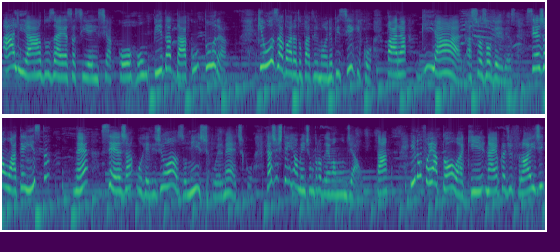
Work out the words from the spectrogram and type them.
aliados a essa ciência corrompida da cultura que usa agora do patrimônio psíquico para guiar as suas ovelhas, seja um ateísta, né? seja o religioso, o místico, o hermético. Então a gente tem realmente um problema mundial, tá? E não foi à toa que na época de Freud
